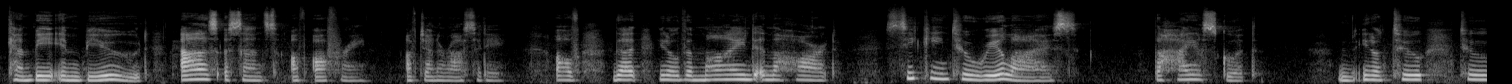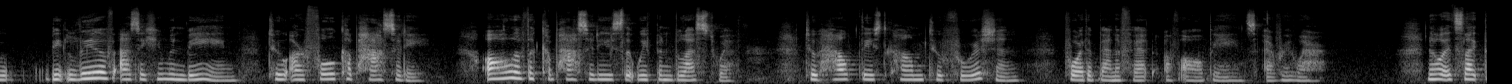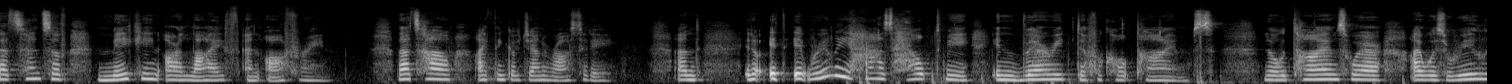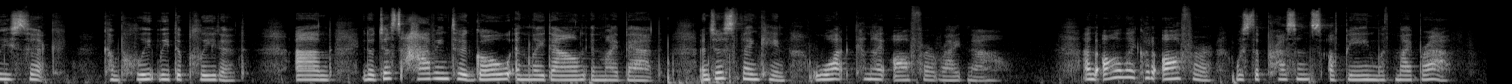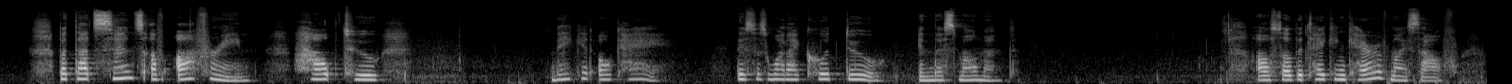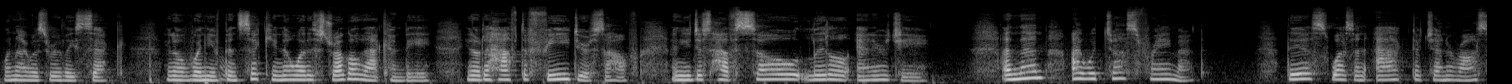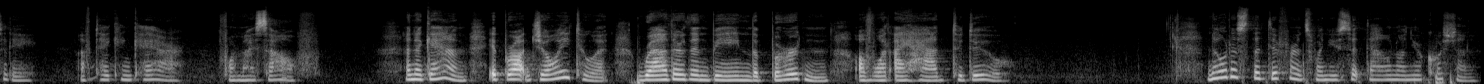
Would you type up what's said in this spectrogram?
can be imbued as a sense of offering, of generosity of that, you know, the mind and the heart seeking to realize the highest good. You know, to, to be, live as a human being to our full capacity, all of the capacities that we've been blessed with, to help these come to fruition for the benefit of all beings everywhere. No, it's like that sense of making our life an offering. That's how I think of generosity. And you know, it, it really has helped me in very difficult times. You know, times where I was really sick, completely depleted. And you know, just having to go and lay down in my bed and just thinking, what can I offer right now? And all I could offer was the presence of being with my breath. But that sense of offering help to make it okay. This is what I could do in this moment. Also, the taking care of myself when I was really sick. You know, when you've been sick, you know what a struggle that can be. You know, to have to feed yourself and you just have so little energy. And then I would just frame it. This was an act of generosity, of taking care for myself. And again, it brought joy to it rather than being the burden of what I had to do. Notice the difference when you sit down on your cushion.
